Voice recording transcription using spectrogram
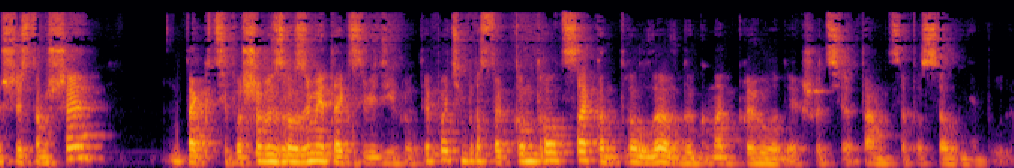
щось там ще. Так, типу, щоб зрозуміти, як це відіграти. Потім просто Ctrl-C, Ctrl-V в документ пригоди, якщо це, там це поселення буде.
